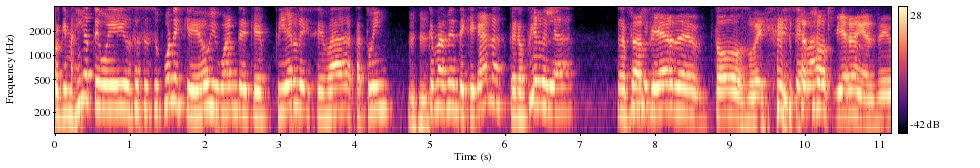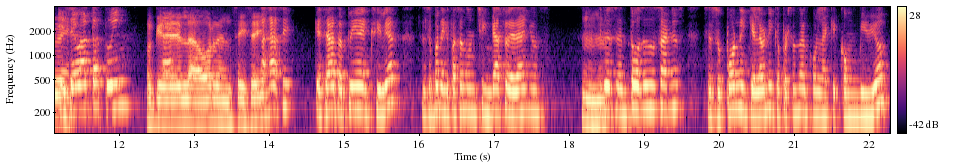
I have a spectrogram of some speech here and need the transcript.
Porque imagínate, güey, o sea, se supone que Obi-Wan de que pierde y se va a Tatooine, que más bien de que gana, pero pierde la O sea, pierde todos, güey. Todos pierden en sí, güey. y se va a Tatooine. Porque Ah. es la orden 66. Ajá, sí, que se va a Tatooine a exiliar. Se supone que pasan un chingazo de daños. Entonces, en todos esos años, se supone que la única persona con la que convivió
